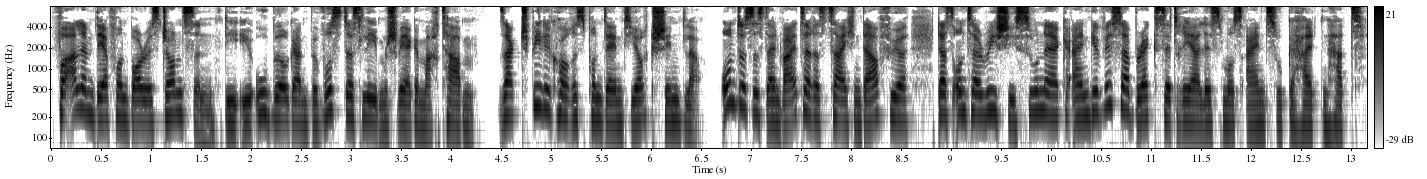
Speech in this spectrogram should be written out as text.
vor allem der von Boris Johnson, die EU-Bürgern bewusst das Leben schwer gemacht haben, sagt Spiegelkorrespondent Jörg Schindler. Und es ist ein weiteres Zeichen dafür, dass unter Rishi Sunak ein gewisser Brexit-Realismus Einzug gehalten hat.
